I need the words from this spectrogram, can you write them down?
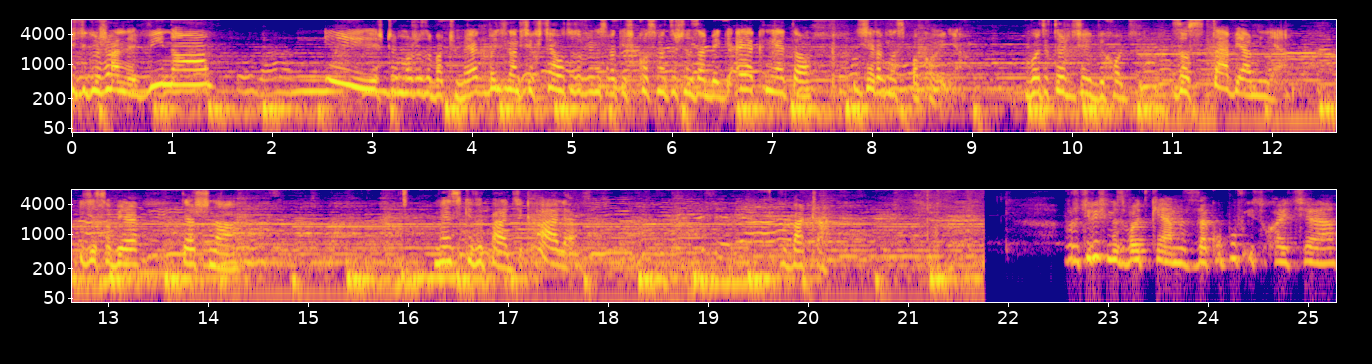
Pić grzane wino. I jeszcze może zobaczymy. Jak będzie nam się chciało, to zrobimy sobie jakieś kosmetyczne zabiegi. A jak nie, to dzisiaj tak na spokojnie. Wojtek też dzisiaj wychodzi. Zostawia mnie. Idzie sobie też na męski wypadzik, ale wybacza. Wróciliśmy z Wojtkiem z zakupów i słuchajcie,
